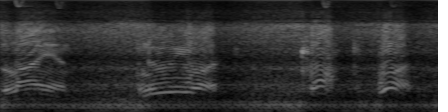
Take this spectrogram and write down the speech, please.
Lion, New York. Track one.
